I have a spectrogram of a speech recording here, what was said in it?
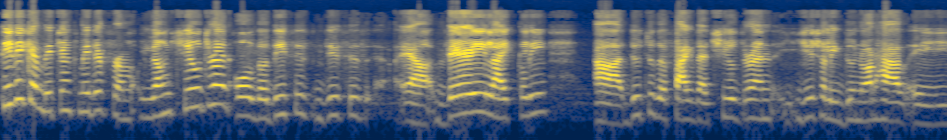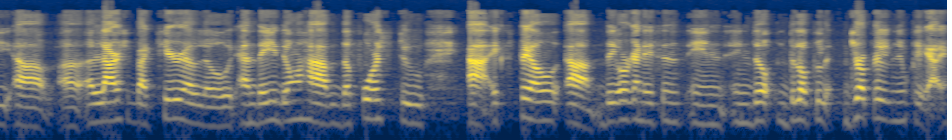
TB can be transmitted from young children, although this is, this is uh, very likely uh, due to the fact that children usually do not have a, uh, a large bacterial load and they don't have the force to uh, expel um, the organisms in, in droplet, droplet nuclei.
